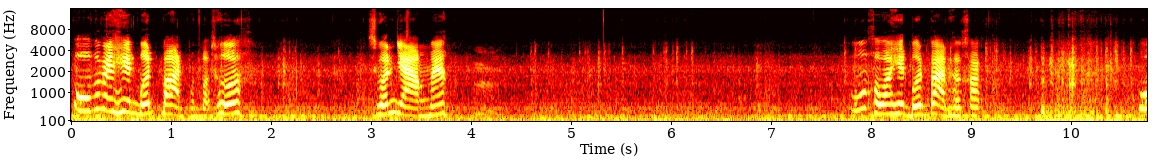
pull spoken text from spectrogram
โอ้ไมันเป็นเฮ็ดเบิร์ดบาทผลบ่เธอ สวนยางไหมโอ้เขาว่าเฮ็ดเบิร์ดบาทคักๆโอ้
